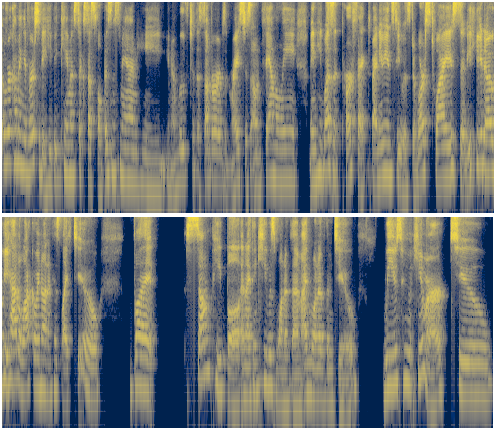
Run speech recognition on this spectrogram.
overcoming adversity. He became a successful businessman. He, you know, moved to the suburbs and raised his own family. I mean, he wasn't perfect by any means. He was divorced twice and he, you know, he had a lot going on in his life too. But some people, and I think he was one of them, I'm one of them too, we use humor to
